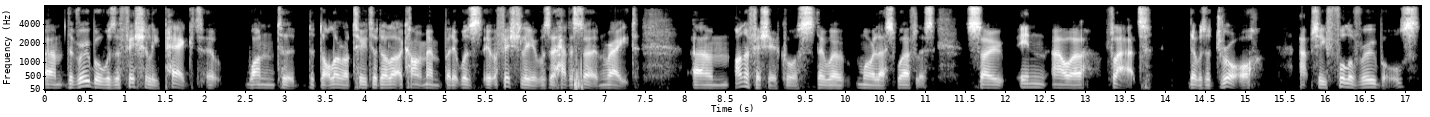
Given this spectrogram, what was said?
Um, the ruble was officially pegged at one to the dollar or two to the dollar. I can't remember but it was it, officially it was it had a certain rate um, unofficially of course they were more or less worthless so in our flat there was a drawer absolutely full of rubles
